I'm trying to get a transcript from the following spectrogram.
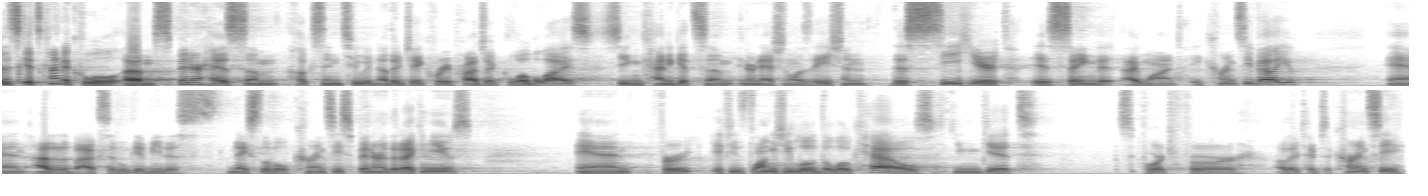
where this gets kind of cool, um, Spinner has some hooks into another jQuery project, Globalize, so you can kind of get some internationalization. This C here is saying that I want a currency value, and out of the box, it'll give me this nice little currency spinner that I can use. And for if as long as you load the locales, you can get support for other types of currency.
